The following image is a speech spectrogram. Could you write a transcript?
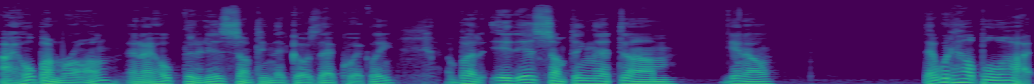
I hope I'm wrong, and I hope that it is something that goes that quickly. But it is something that, um, you know, that would help a lot.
